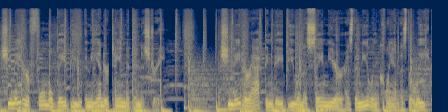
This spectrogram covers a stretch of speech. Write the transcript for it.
she made her formal debut in the entertainment industry. She made her acting debut in the same year as the Kneeling Clan as the lead.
